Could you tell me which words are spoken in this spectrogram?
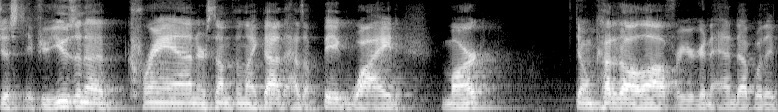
just if you're using a crayon or something like that that has a big wide mark, don't cut it all off or you're going to end up with a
